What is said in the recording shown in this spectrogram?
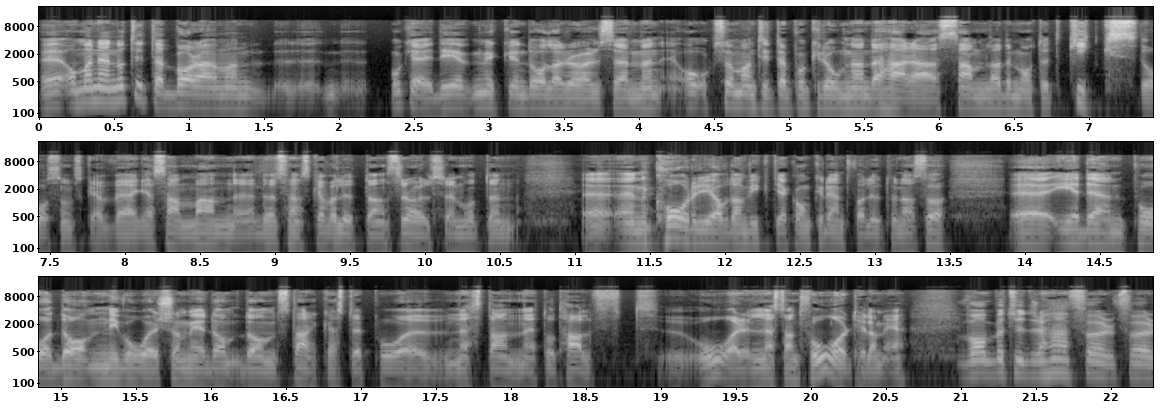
Eh, om man ändå tittar bara, okej eh, okay, eh, okej det är mycket en dollarrörelse men också om man tittar på kronan det här samlade måttet KIX då som ska väga samman den svenska valutans rörelser mot en, en korg av de viktiga konkurrentvalutorna så är den på de nivåer som är de, de starkaste på nästan ett och ett halvt år eller nästan två år till och med. Vad betyder det här för, för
